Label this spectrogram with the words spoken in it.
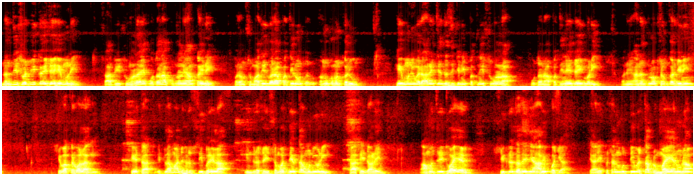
નંદીશ્વરજી કહે છે, હે મુનિ, સાધ્વી સુવર્ણાએ પોતાના પુત્રને આમ કહીને પરમ સમાધિ દ્વારા પતિનું અનુગમન કર્યું. હે મુનિવર, આ રીતે દધીજીની પત્ની સુવર્ણા પોતાના પતિને જઈ મળી અને આનંદપૂર્વક શંકરજીની સેવા કરવા લાગી. તે એટલામાં જ હર્ષથી ભરેલા ઇન્દ્ર સહિત સમજ દેવતા મુનિઓની સાથે જાણે આમંત્રિત હોય એમ શીઘ્રતાથી ત્યાં આવી પહોંચ્યા. ત્યારે પ્રસન્ન બુદ્ધિવસ્થા બ્રહ્માએ એનું નામ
